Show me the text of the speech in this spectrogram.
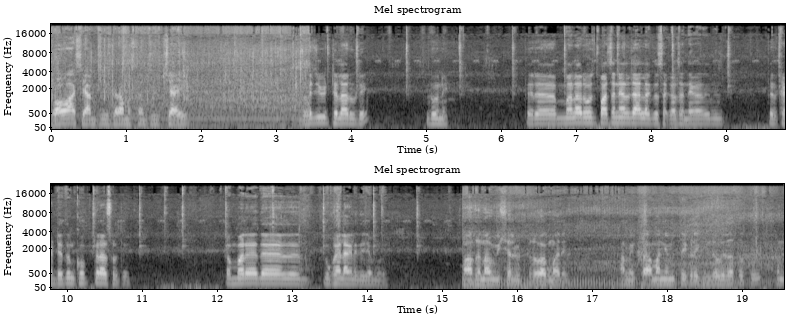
व्हावा अशी आमची ग्रामस्थांची इच्छा आहे. शिवाजी विठ्ठला रुटे डोणे तर मला रोज पाचण्याला जायला लागतं सकाळ संध्याकाळ तर खड्ड्यातून खूप त्रास होते कंबर द- दुखायला लागले त्याच्यामुळे. माझं नाव विशाल विठ्ठल वाघमारे. आम्ही कामानिमित्त इकडे हिंजवडी जात होतो पण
